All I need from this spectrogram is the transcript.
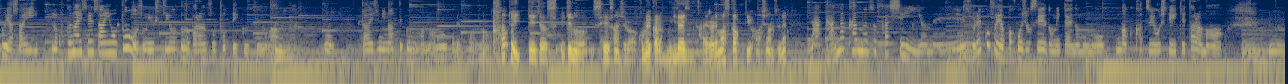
と野菜の国内生産用とその輸出用とのバランスを取っていくっていうのが、うんと大事になってくるのかなこれから。かといってじゃあ全ての生産者が米から麦大豆に変えられますかっていう話なんですよね。なかなか難しいよね。それこそやっぱ補助制度みたいなものをうまく活用していけたらまあうーん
